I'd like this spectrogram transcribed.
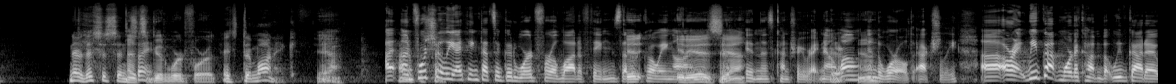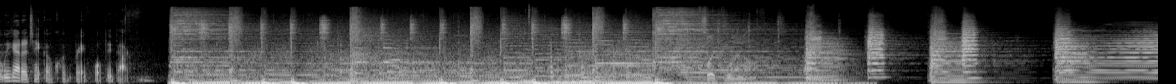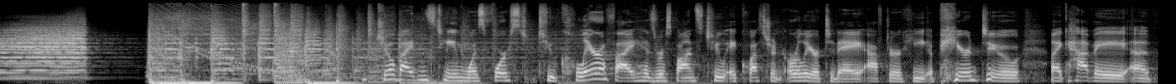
No, this is insane. That's a good word for it. It's demonic. Yeah. I, unfortunately, I think that's a good word for a lot of things that It- are going on is, yeah. in this country right now. Yeah. well, Yeah. in the world, actually. Uh, all right, we've got more to come, but we've got to we got to take a quick break. We'll be back. It's like Joe Biden's team was forced to clarify his response to a question earlier today after he appeared to like have a, a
